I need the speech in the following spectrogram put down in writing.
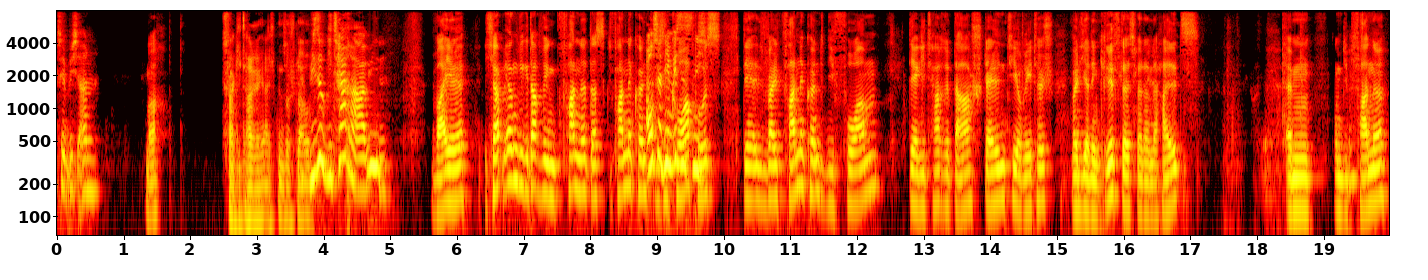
Tippe ich an. Mach. Das war Gitarre, ja, ich bin so schlau. Wieso Gitarre, Arvin? Weil ich habe irgendwie gedacht wegen Pfanne, dass Pfanne könnte Außerdem diesen Korpus, der, weil Pfanne könnte die Form der Gitarre darstellen theoretisch, weil die ja den Griff, das wäre dann der Hals. Ähm, und die Pfanne,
